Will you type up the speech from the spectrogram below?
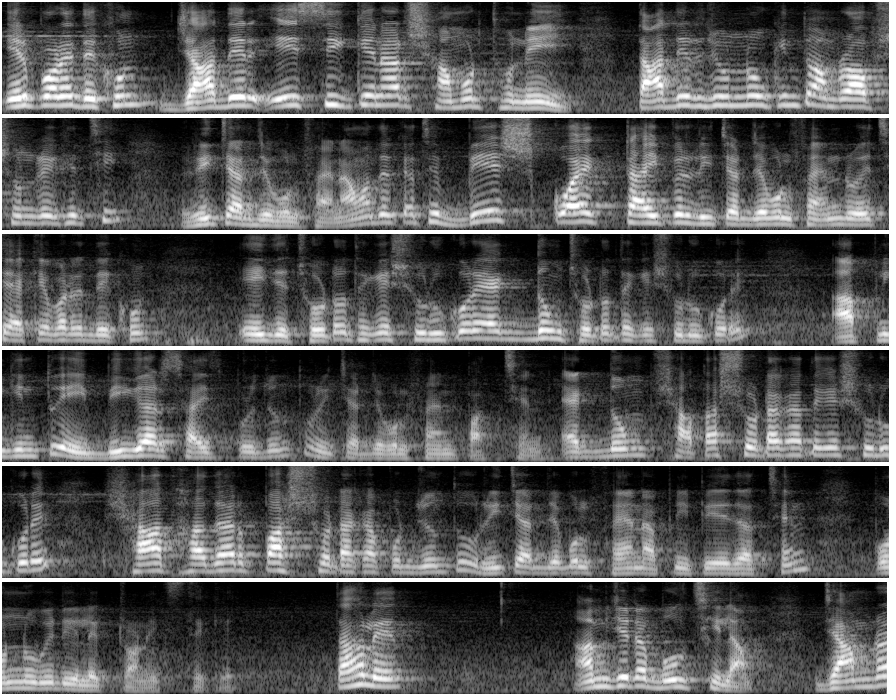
এরপরে দেখুন, যাদের এসি কেনার সামর্থ্য নেই, তাদের জন্যও কিন্তু আমরা অপশন রেখেছি রিচার্জেবল ফ্যান আমাদের কাছে বেশ কয়েক টাইপের রিচার্জেবল ফ্যান রয়েছে। একেবারে দেখুন এই যে ছোট থেকে শুরু করে, একদম ছোট থেকে শুরু করে, আপনি কিন্তু এই বিগার সাইজ পর্যন্ত রিচার্জেবল ফ্যান পাচ্ছেন। একদম সাতাশশো টাকা থেকে শুরু করে সাত হাজার পাঁচশো টাকা পর্যন্ত রিচার্জেবল ফ্যান আপনি পেয়ে যাচ্ছেন পণ্যবিডি ইলেকট্রনিক্স থেকে। তাহলে আমি যেটা বলছিলাম যে আমরা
